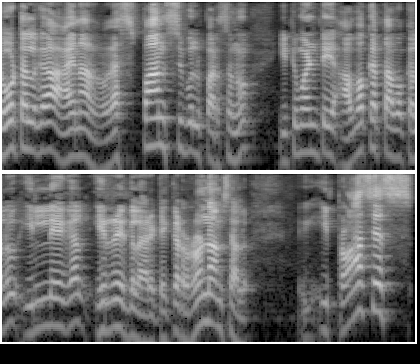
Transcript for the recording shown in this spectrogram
టోటల్గా ఆయన రెస్పాన్సిబుల్ పర్సను. ఇటువంటి అవకతవకలు ఇల్లీగల్ ఇర్రెగ్యులారిటీ. ఇక్కడ రెండు అంశాలు. ఈ ప్రాసెస్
